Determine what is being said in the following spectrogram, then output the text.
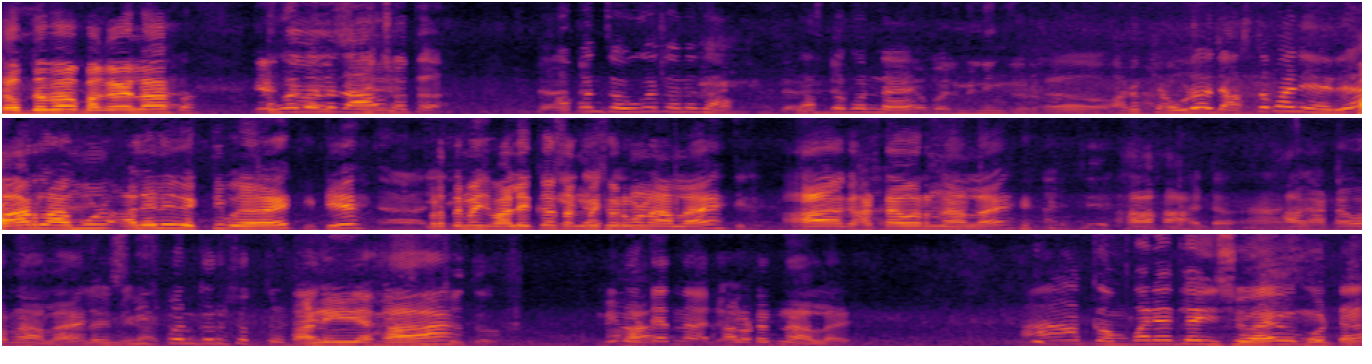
धबधबा बघायला. आपण चौघ जण जाऊ. जास्त कोण नाही. अरे केवढं जास्त पाणी आहे रे. फार लांबून आलेले व्यक्ती आहेत तिथे प्रथमेश भालेकर संगमेश्वरवरून आलाय. हा घाटावरनं आलाय. हा हा. हा घाटावरनं आलाय. आलोय मी पण करू शकतो. आणि हा हा. लोट्यातनं आलाय. हा कंपन्यातला इश्यू आहे मोठा.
